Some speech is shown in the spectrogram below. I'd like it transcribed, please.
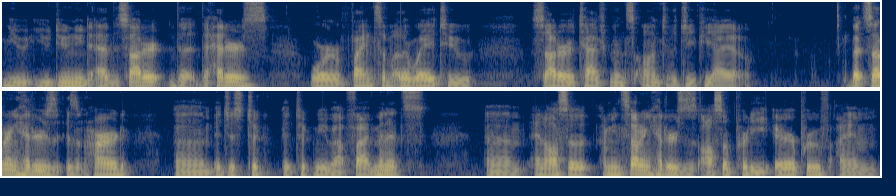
you you do need to add the solder the the headers or find some other way to solder attachments onto the GPIO. But soldering headers isn't hard. Um, it just took it took me about five minutes. Um, and also, I mean, soldering headers is also pretty error proof. I am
